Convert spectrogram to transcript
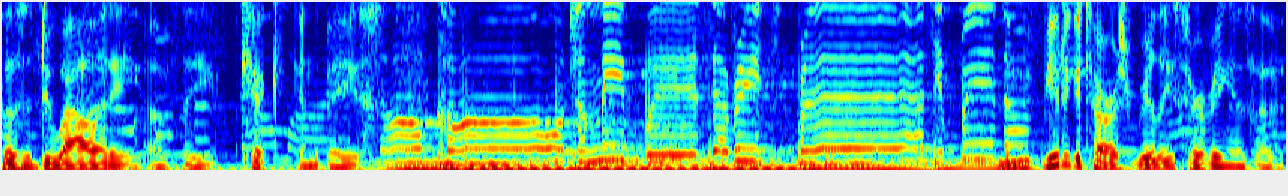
So there's a duality of the kick and the bass. So cold to me with every breath you breathe. The muted guitar is really serving as a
